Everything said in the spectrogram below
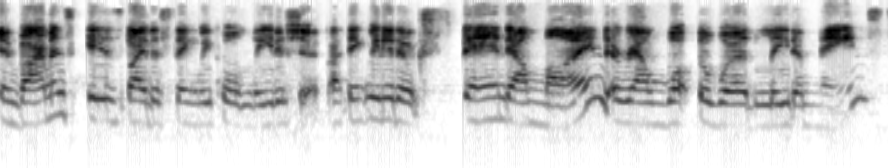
environments is by this thing we call leadership. I think we need to expand our mind around what the word leader means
